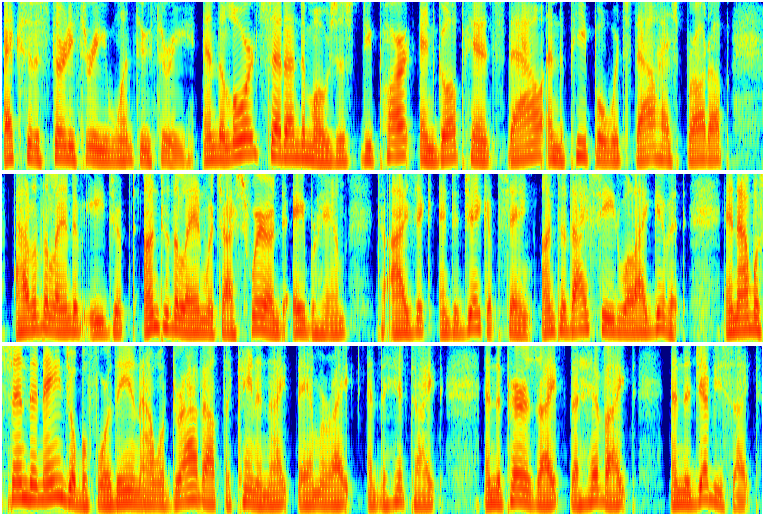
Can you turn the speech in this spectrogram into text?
Exodus 33, 1 through 3. And the Lord said unto Moses, Depart and go up hence, thou and the people which thou hast brought up out of the land of Egypt unto the land which I swear unto Abraham, to Isaac, and to Jacob, saying, Unto thy seed will I give it. And I will send an angel before thee, and I will drive out the Canaanite, the Amorite, and the Hittite, and the Perizzite, the Hivite, and the Jebusite,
